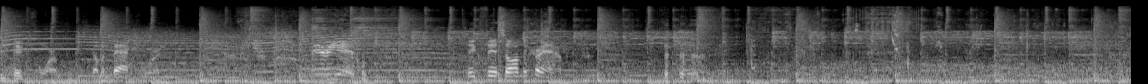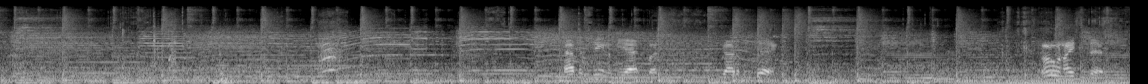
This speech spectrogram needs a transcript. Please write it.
Too big for him. He's coming back for it. There he is. Big fish on the crab. Haven't seen him yet, but he's got to be big. Oh, nice fish.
